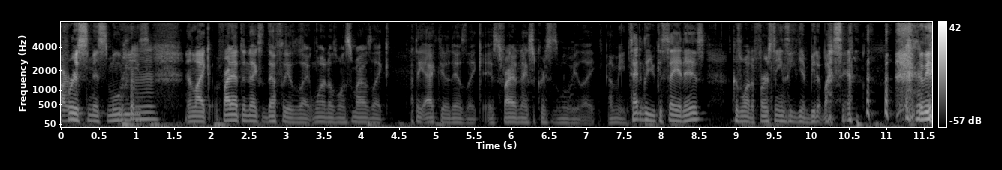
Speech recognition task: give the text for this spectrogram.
Christmas movies. Mm-hmm. and like Friday after next definitely is like one of those ones. Somebody was like, I think actor the other day was like, "Is Friday next a Christmas movie?" Like, I mean, technically you could say it is because one of the first scenes he's getting beat up by Santa because he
